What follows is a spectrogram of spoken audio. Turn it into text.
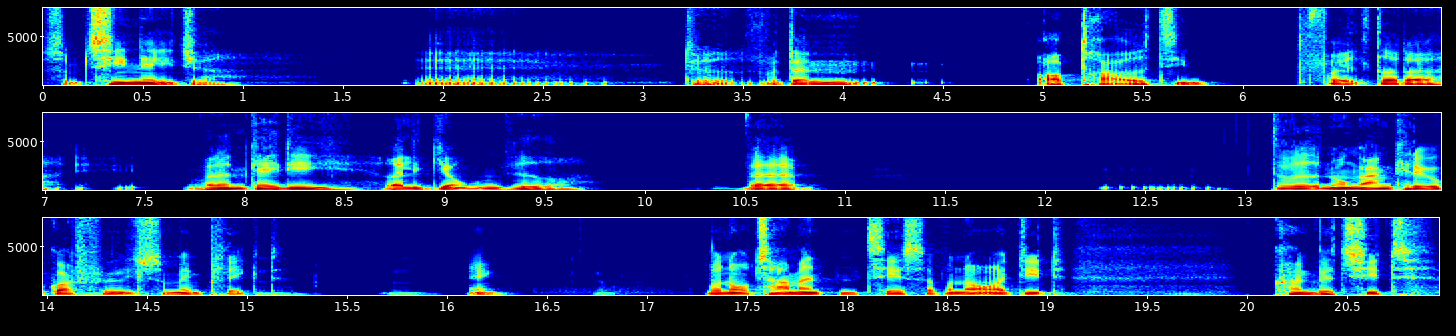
som teenager, øh, du ved, hvordan opdragede dine forældre dig? Hvordan gav de religionen videre? Hvad, du ved, nogle gange kan det jo godt føles som en pligt. Mm. Ikke? Hvornår tager man den til sig? Hvornår er dit konvertit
